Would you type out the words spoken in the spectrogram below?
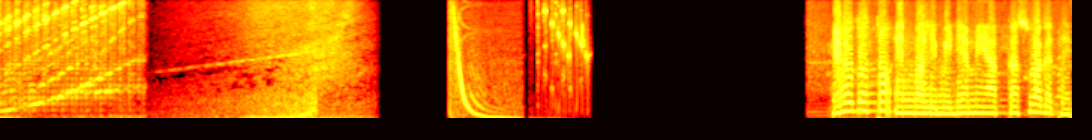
हेलो दोस्तों एनबॉली मीडिया में आपका स्वागत है।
